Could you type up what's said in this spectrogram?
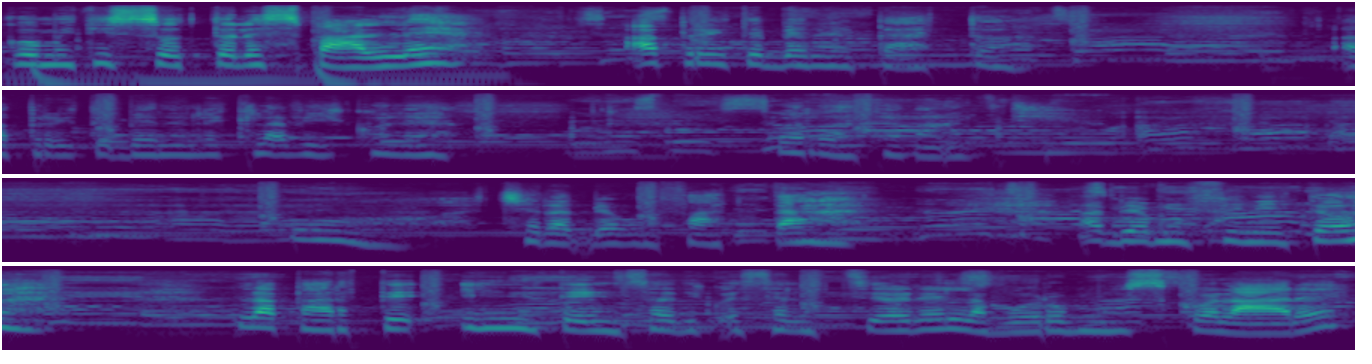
gomiti sotto le spalle, aprite bene il petto, aprite bene le clavicole, guardate avanti. Uh, ce l'abbiamo fatta, abbiamo finito la parte intensa di questa lezione, il lavoro muscolare.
